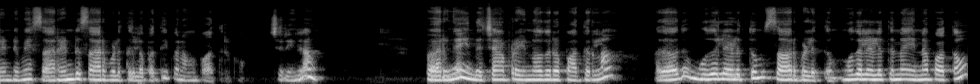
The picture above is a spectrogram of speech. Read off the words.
ரெண்டுமே சா ரெண்டு சார்பெழுத்துக்களை பற்றி இப்போ நம்ம பார்த்துருக்கோம். சரிங்களா? பாருங்க இந்த சாப்டர் இன்னொரு தடவை பார்த்துடலாம். அதாவது முதல் எழுத்தும் சார்பெழுத்தும். முதல் எழுத்துன்னா என்ன பார்த்தோம்?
